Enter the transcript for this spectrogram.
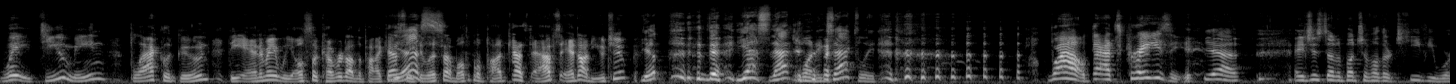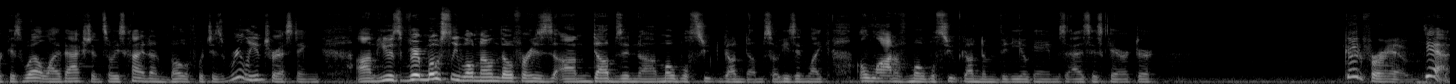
Wait, do you mean Black Lagoon, the anime we also covered on the podcast? that You Yes. can listen on multiple podcast apps and on YouTube. Yep. The- yes, that one exactly. Wow, that's crazy. Yeah, and he's just done a bunch of other TV work as well, live action. So he's kind of done both, which is really interesting. Um, he was very, mostly well known though for his um, dubs in uh, Mobile Suit Gundam. So he's in like a lot of Mobile Suit Gundam video games as his character. Good for him. Yeah,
